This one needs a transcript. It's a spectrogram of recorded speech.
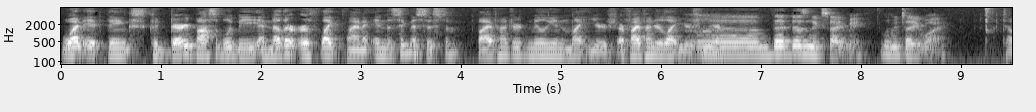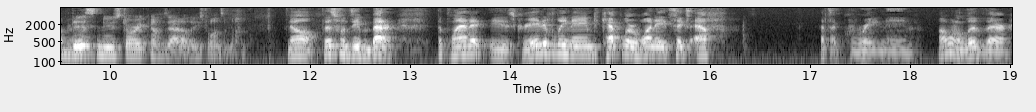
what it thinks could very possibly be another Earth-like planet in the Cygnus system, 500 million light years, or 500 light years from here. Um, that doesn't excite me. Let me tell you why. Tell me This why. news story comes out at least once a month. No, this one's even better. The planet is creatively named Kepler 186f. That's a great name. I want to live there.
